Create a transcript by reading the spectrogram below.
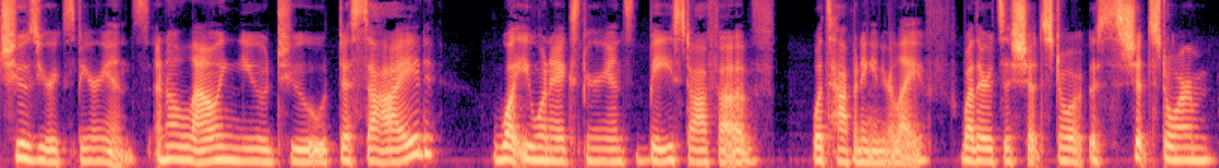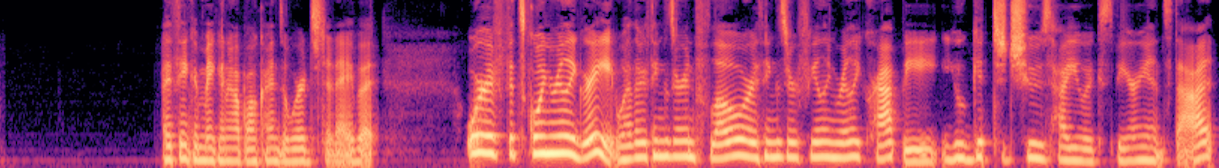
choose your experience and allowing you to decide what you want to experience based off of what's happening in your life, whether it's a shit, sto- a shit storm. I think I'm making up all kinds of words today, but or if it's going really great, whether things are in flow or things are feeling really crappy, you get to choose how you experience that.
